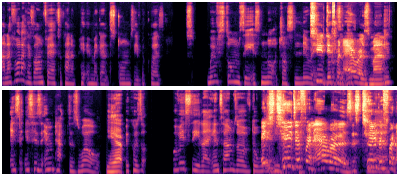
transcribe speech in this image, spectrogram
and I feel like it's unfair to kind of pit him against Stormzy because with Stormzy, it's not just lyrics. Two different it's- eras, man. It's, it's, it's his impact as well Yeah, because obviously, like in terms of the way It's two different eras. It's two Yeah. different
